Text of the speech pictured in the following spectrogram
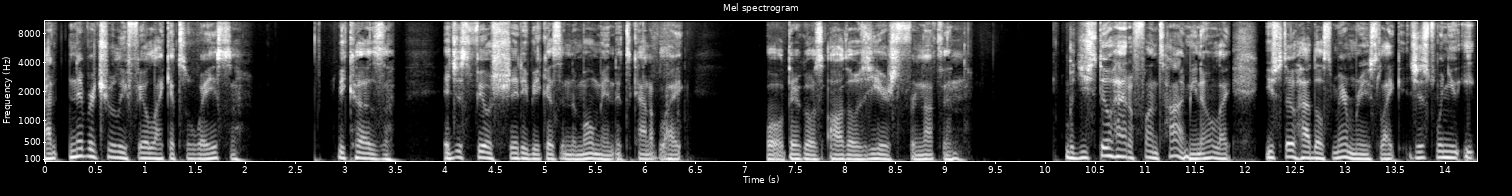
I never truly feel like it's a waste because it just feels shitty because in the moment it's kind of like, well, there goes all those years for nothing. But you still had a fun time, you know, like you still had those memories. Like just when you eat,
